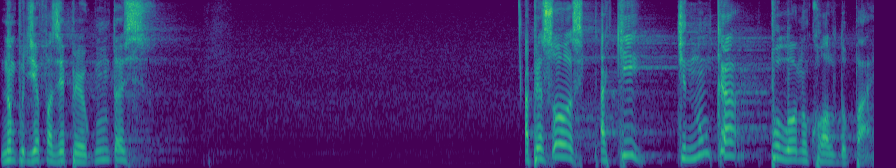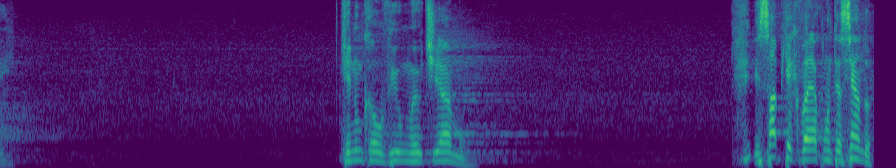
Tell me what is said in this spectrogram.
não podia fazer perguntas. Há pessoas aqui que nunca pulou no colo do pai, que nunca ouviu um eu te amo. E sabe o que, é que vai acontecendo?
